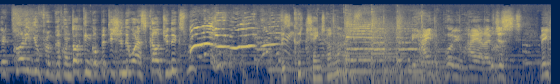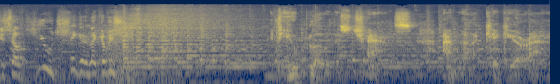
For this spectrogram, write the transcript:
They're calling you from the conducting competition. They want to scout you next week. Oh this could change our lives. Behind the podium, Hayala, just make yourself huge, bigger, like a vision. If you blow this chance, I'm gonna kick your ass.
